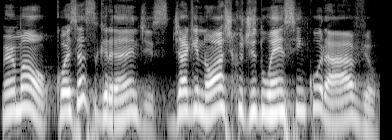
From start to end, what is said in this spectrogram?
Meu irmão, coisas grandes, diagnóstico de doença incurável,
